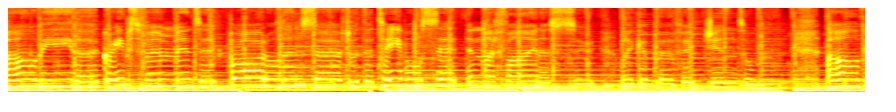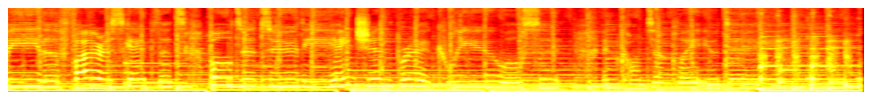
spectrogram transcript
I'll be the grapes fermented, bottled and served with the table set in my finest suit, like a perfect gentleman. I'll be the fire escape that's bolted to the ancient brick where you will sit and contemplate your day.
